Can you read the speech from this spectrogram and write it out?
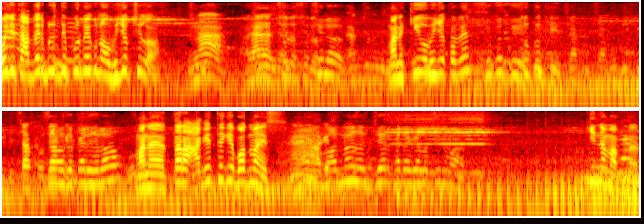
বলছি তাদের বিরুদ্ধে পূর্বে কোনো অভিযোগ ছিল? না হ্যাঁ ছিল ছিল। মানে কি অভিযোগ তাদের মানে তারা আগে থেকে বদমাইশ? হ্যাঁ, আগে- কি নাম আপনার?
